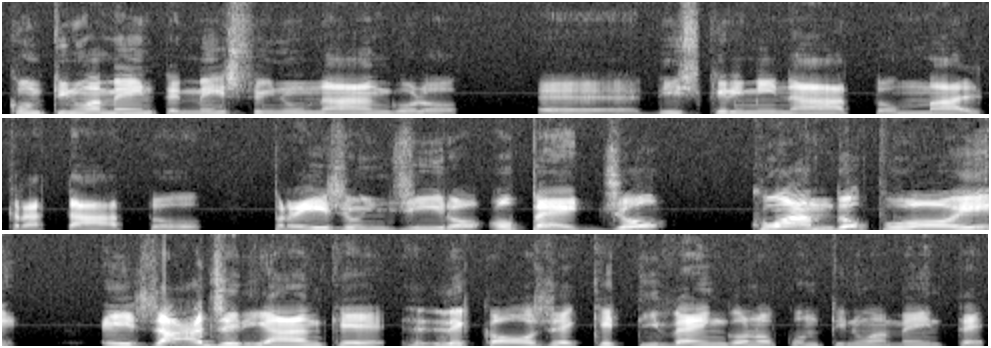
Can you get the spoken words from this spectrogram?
continuamente messo in un angolo eh, discriminato, maltrattato, preso in giro o peggio, quando puoi esageri anche le cose che ti vengono continuamente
